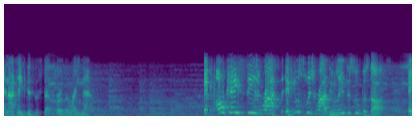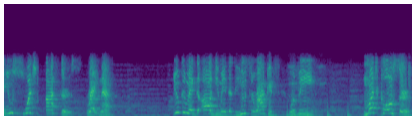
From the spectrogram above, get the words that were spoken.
and I take this a step further right now. If OKC's roster, if you switch roster, you leave the superstars and you switch rosters right now, you can make the argument that the Houston Rockets would be much closer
